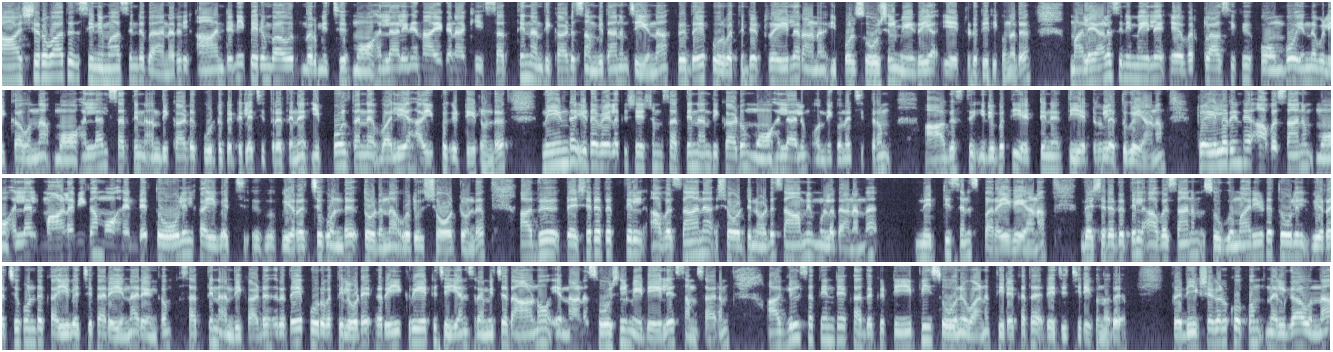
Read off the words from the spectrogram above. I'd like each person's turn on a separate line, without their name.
ആശീർവാദ് സിനിമാസിന്റെ ബാനറിൽ ആന്റണി പെരുമ്പാവൂർ നിർമ്മിച്ച് മോഹൻലാലിനെ നായകനാക്കി സത്യൻ അന്തിക്കാട് സംവിധാനം ചെയ്യുന്ന ഹൃദയപൂർവത്തിന്റെ ട്രെയിലറാണ് ഇപ്പോൾ സോഷ്യൽ മീഡിയ ഏറ്റെടുത്തിരിക്കുന്നത്. മലയാള സിനിമയിലെ എവർ ക്ലാസിക് കോംബോ എന്ന് വിളിക്കാവുന്ന മോഹൻലാൽ സത്യൻ അന്തിക്കാട് കൂട്ടുകെട്ടിലെ ചിത്രത്തിന് ഇപ്പോൾ തന്നെ വലിയ ഹൈപ്പ് കിട്ടിയിട്ടുണ്ട്. നീണ്ട ഇടവേളയ്ക്ക് ശേഷം സത്യൻ അന്തിക്കാടും മോഹൻലാലും ഒന്നിക്കുന്ന ചിത്രം ആഗസ്റ്റ് ഇരുപത്തിയെട്ടിന് തിയേറ്ററിൽ എത്തുകയാണ്. ട്രെയിലറിന്റെ അവസാനം മോഹൻലാൽ മാളവിക മോഹനന്റെ തോളിൽ കൈവച്ച് വിറച്ചുകൊണ്ട് തൊടുന്ന ഒരു ഷോട്ട് ഉണ്ട്. അത് ദശരഥത്തിൽ അവസാന ഷോട്ടിനോട് സാമ്യമുള്ളതാണെന്ന് നെറ്റിസൺസ് പറയുകയാണ്. ദശരഥത്തിൽ അവസാനം സുകുമാരിയുടെ തോളിൽ വിറച്ചുകൊണ്ട് കൈവച്ച് കരയുന്ന രംഗം സത്യൻ അന്തിക്കാട് ഹൃദയപൂർവത്തിലൂടെ റീക്രിയേറ്റ് ചെയ്യാൻ ശ്രമിച്ചതാണോ എന്നാണ് സോഷ്യൽ മീഡിയയിലെ സംസാരം. അഖിൽ സത്യന്റെ കഥക്ക് ടി പി സോനുവാണ് തിരക്കഥ രചിച്ചിരിക്കുന്നത്. പ്രതീക്ഷകൾക്കൊപ്പം നൽകാവുന്ന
